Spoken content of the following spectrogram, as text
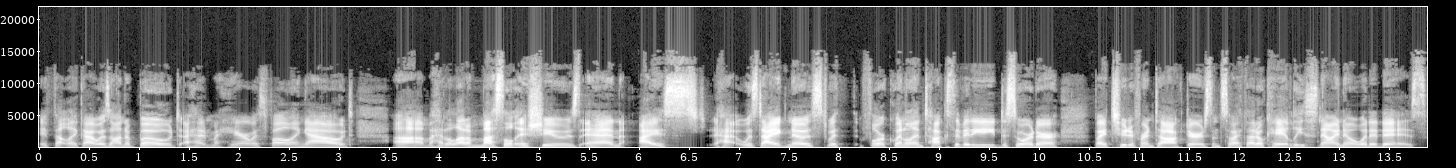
It felt like I was on a boat. I had my hair was falling out. Um, I had a lot of muscle issues, and I was diagnosed with fluoroquinolone toxicity disorder by two different doctors. And so I thought, okay, at least now I know what it is.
